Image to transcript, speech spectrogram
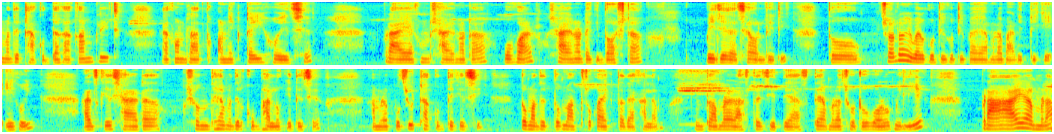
আমাদের ঠাকুর দেখা কমপ্লিট এখন রাত অনেকটাই হয়েছে। প্রায় এখন সাড়ে নটা ওভার সাড়ে নটা কি দশটা বেজে গেছে অলরেডি তো চলো এবার গুটি গুটি পায়ে আমরা বাড়ির দিকে এগোই। আজকে সারাটা সন্ধে আমাদের খুব ভালো কেটেছে। আমরা প্রচুর ঠাকুর দেখেছি। তোমাদের তো মাত্র কয়েকটা দেখালাম। কিন্তু আমরা রাস্তায় যেতে আসতে আমরা ছোট বড় মিলিয়ে প্রায় আমরা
